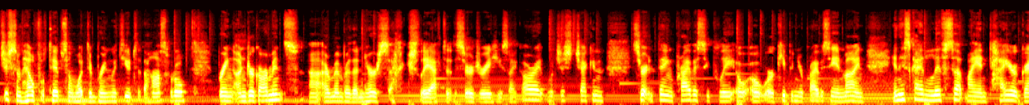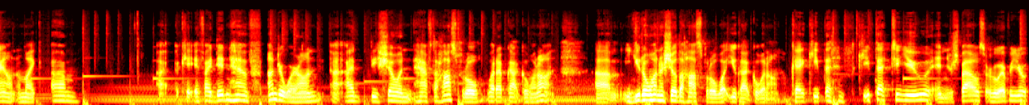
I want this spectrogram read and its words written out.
just some helpful tips on what to bring with you to the hospital bring undergarments. Uh, I remember the nurse actually after the surgery, he's like, All right, we're just checking certain thing, privacy, please, or, or we're keeping your privacy in mind. And this guy lifts up my entire gown. I'm like, um, I, okay, if I didn't have underwear on, I'd be showing half the hospital what I've got going on. Um, you don't want to show the hospital what you got going on. Okay, keep that keep that to you and your spouse or whoever you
